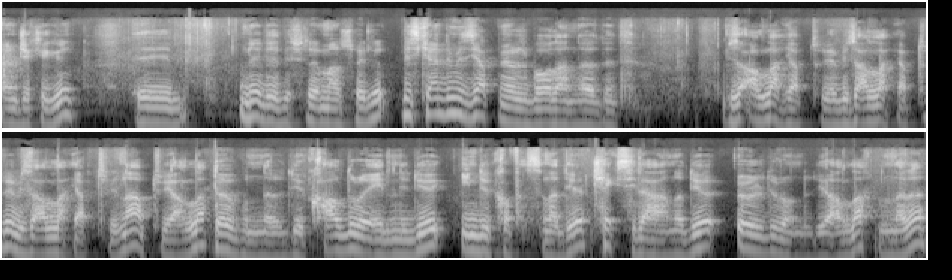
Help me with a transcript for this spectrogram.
önceki gün. E, ne dedi Süleyman Soylu? Biz kendimiz yapmıyoruz bu olanları dedi. Bize Allah yaptırıyor, bize Allah yaptırıyor, bize Allah yaptırıyor. Ne yaptırıyor Allah? Döv bunları diyor. Kaldır o elini diyor, indir kafasına diyor. Çek silahını diyor, öldür onu diyor Allah bunlara.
